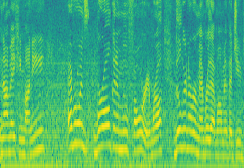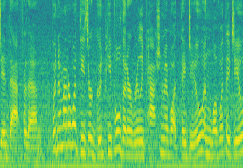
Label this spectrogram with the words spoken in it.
not making money, everyone's we're all going to move forward and we're all they're going to remember that moment that you did that for them. But no matter what these are good people that are really passionate about what they do and love what they do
